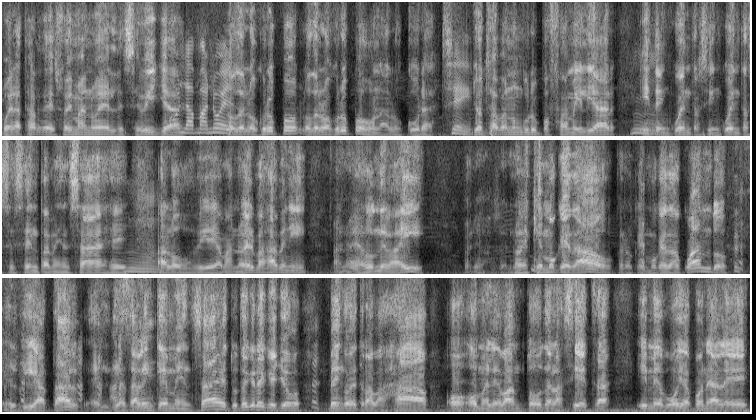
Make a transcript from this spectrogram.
Buenas tardes, soy Manuel de Sevilla. Hola, Manuel. Lo de los grupos, lo de los grupos es una locura. Sí. Yo estaba en un grupo familiar y Mm. te encuentras 50, 60 mensajes Mm. a los días. Manuel, vas a venir. Manuel, ¿a dónde va a ir? Pero no es que hemos quedado, pero que hemos quedado cuándo? El día tal, el día tal en qué mensaje. ¿Tú te crees que yo vengo de trabajar o, o me levanto de la siesta y me voy a poner a leer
